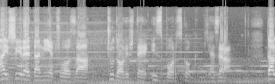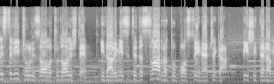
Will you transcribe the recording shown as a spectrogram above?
a i šire da nije čuo za čudovište iz Borskog jezera. Da li ste vi čuli za ovo čudovište i da li mislite da stvarno tu postoji nečega? Pišite nam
